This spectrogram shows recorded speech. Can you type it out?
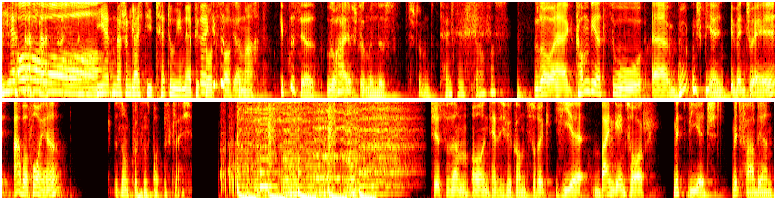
Die hätten, da schon, die hätten da schon gleich die Tatooine-Episodes es draus ja. gemacht. Gibt es ja so halb zumindest. Stimmt. Telltale Star Wars? So, äh, kommen wir zu äh, guten Spielen eventuell, aber vorher gibt es noch einen kurzen Spot. Bis gleich. Cheers zusammen und herzlich willkommen zurück hier beim Game Talk mit Wirt, mit Fabian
